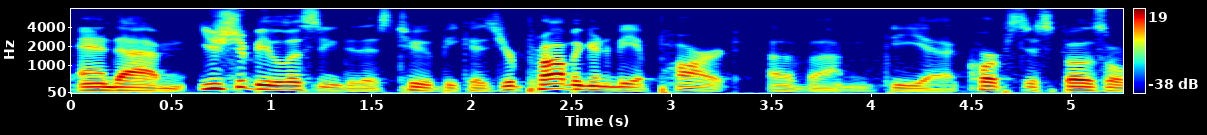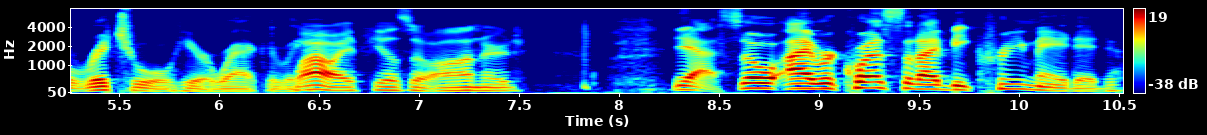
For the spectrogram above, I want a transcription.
And um, you should be listening to this too, because you're probably going to be a part of um, the uh, corpse disposal ritual here, Wackerly. Wow, I feel so honored. Yeah. So I request that I be cremated,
